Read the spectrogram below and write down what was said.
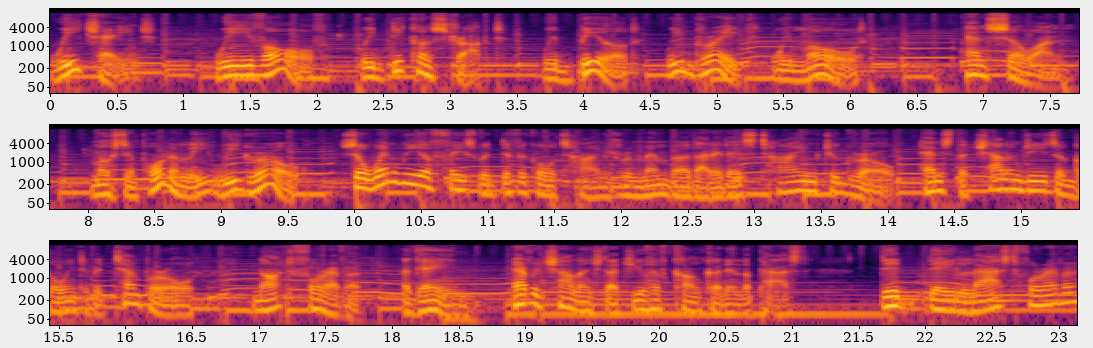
we change, we evolve, we deconstruct, we build, we break, we mold, and so on. Most importantly, we grow. So when we are faced with difficult times, remember that it is time to grow. Hence, the challenges are going to be temporal, not forever. Again, every challenge that you have conquered in the past, did they last forever?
